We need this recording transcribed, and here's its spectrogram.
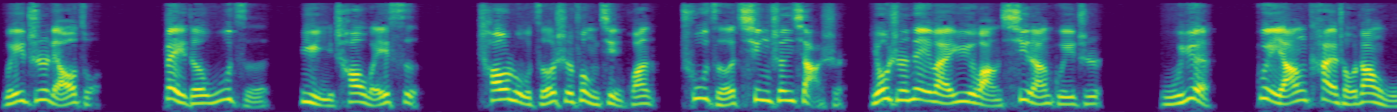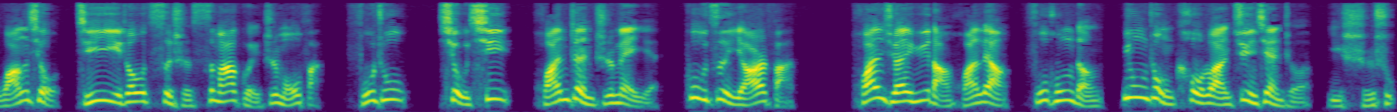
为之辽左。备得五子，欲以超为嗣。超入则是奉尽欢，出则轻身下士，由是内外欲望熙然归之。五月，贵阳太守张武王秀及益州刺史司马轨之谋反，伏诛。秀妻还镇之妹也，故自缢而返。桓玄余党桓亮、伏弘等拥众寇乱郡县者以十数。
